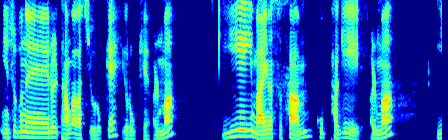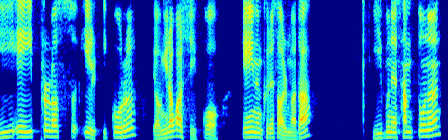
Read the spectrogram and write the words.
인수분해를 다음과 같이 요렇게 요렇게 얼마? 2a 마이너스 3 곱하기 얼마? 2a 플러스 1 이꼬르 0이라고 할 수 있고 a는 그래서 얼마다? 2분의 3 또는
